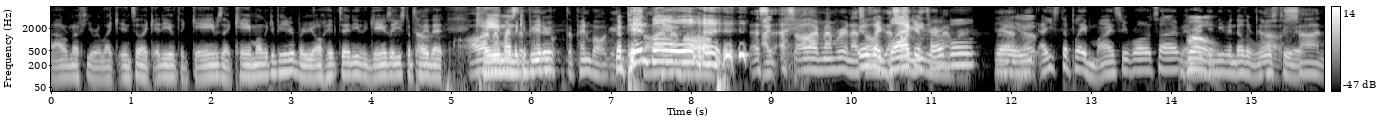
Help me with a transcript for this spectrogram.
I don't know if you were like into like any of the games that came on the computer, but you all hip to any of the games that used to play that came on is the computer? Pin, the pinball game. The That's all I pinball remember. That's, I- that's all I remember, and that's it was all, like that's black you and need remember. purple. Bro, Yeah. Yep. I used to play Minesweeper all the time, and I didn't even know the rules Oh, to it. son.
